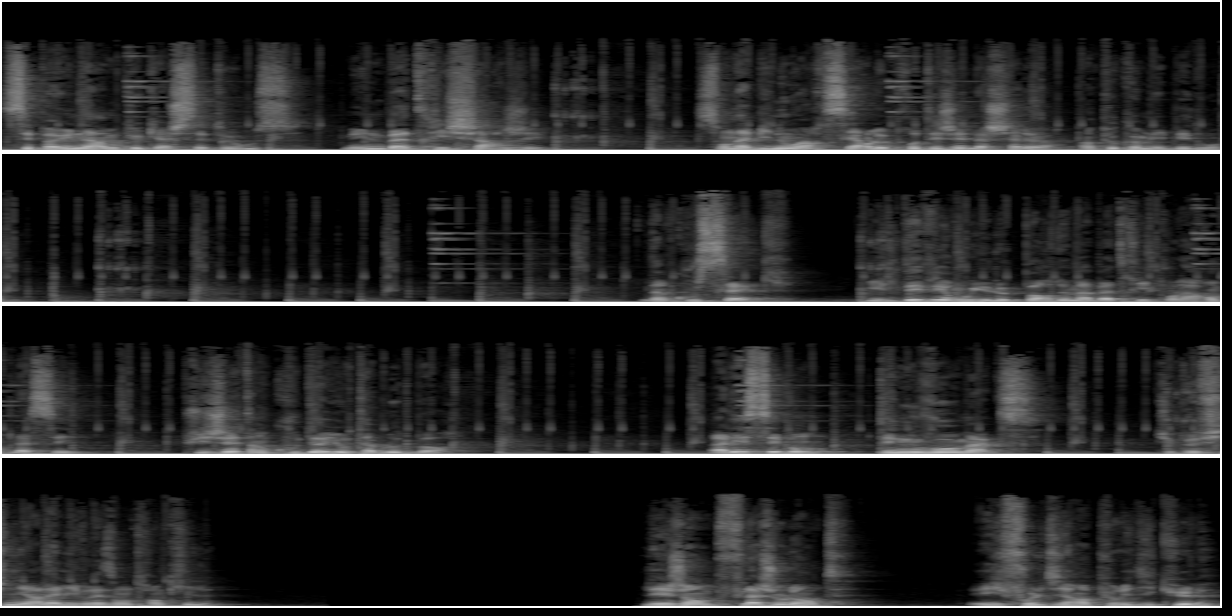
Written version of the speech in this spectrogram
C'est pas une arme que cache cette housse, mais une batterie chargée. Son habit noir sert à le protéger de la chaleur, un peu comme les bédouins. D'un coup sec, il déverrouille le port de ma batterie pour la remplacer, puis jette un coup d'œil au tableau de bord. Allez, c'est bon, t'es nouveau au max. Tu peux finir la livraison tranquille. Les jambes flageolantes, et il faut le dire un peu ridicule,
